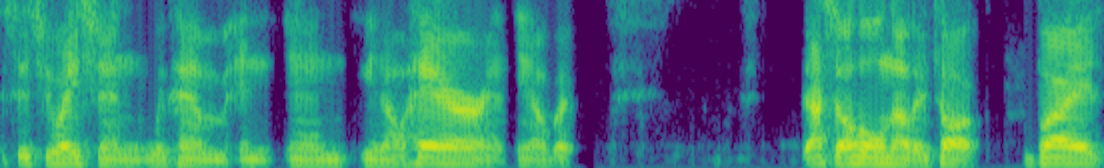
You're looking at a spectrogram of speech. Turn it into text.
situation with him in in you know hair and you know, but that's a whole nother talk. But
